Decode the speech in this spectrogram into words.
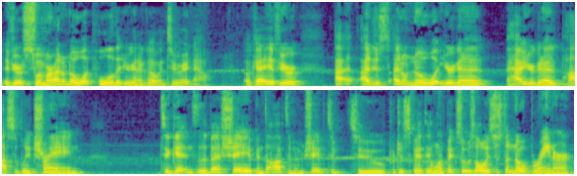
if you're a swimmer. I don't know what pool that you're going to go into right now. Okay, if you're, I, I just I don't know what you're gonna how you're gonna possibly train to get into the best shape, into optimum shape to to participate at the Olympics. So it was always just a no brainer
